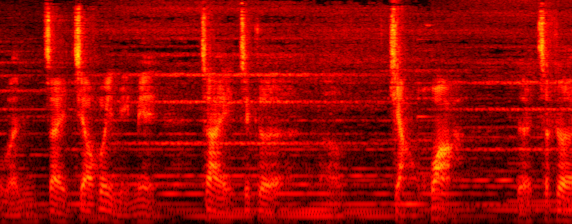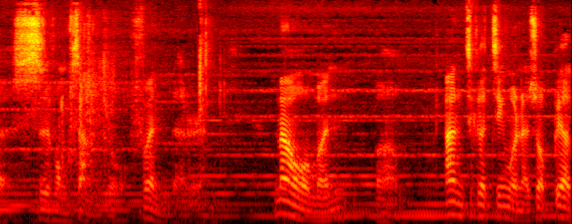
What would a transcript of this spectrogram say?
我们在教会里面，在这个呃。讲话的这个侍奉上有份的人，那我们呃按这个经文来说，不要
